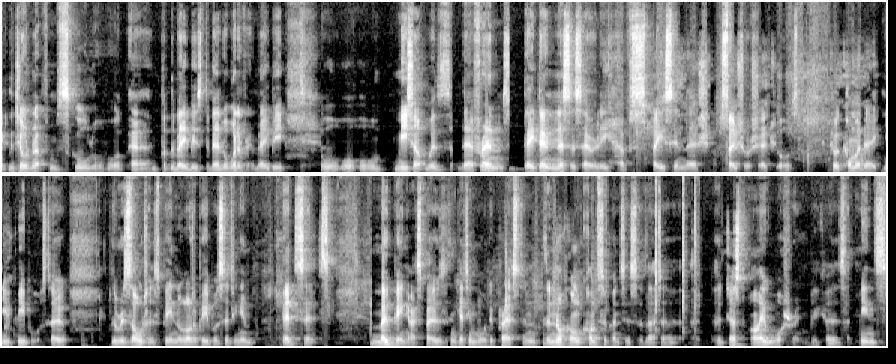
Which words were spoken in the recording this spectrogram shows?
pick the children up from school or, or uh, put the babies to bed or whatever it may be, or, or, or, meet up with their friends. They don't necessarily have space in their social schedules to accommodate new people. So the result has been a lot of people sitting in bed sets, moping, I suppose, and getting more depressed. And the knock on consequences of that are, are just eye watering because it means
